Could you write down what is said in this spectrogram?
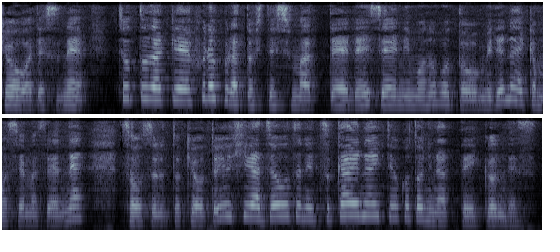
今日はですね、ちょっとだけフラフラとしてしまって冷静に物事を見れないかもしれませんね。そうすると今日という日が上手に使えないということになっていくんです。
